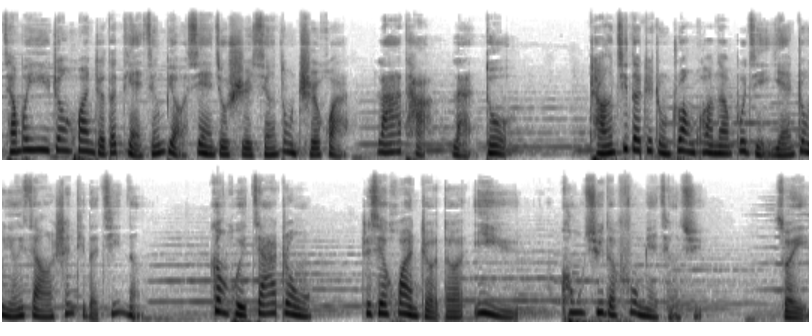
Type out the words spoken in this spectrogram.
强迫抑郁症患者的典型表现就是行动迟缓、邋遢、懒惰。长期的这种状况呢，不仅严重影响身体的机能，更会加重这些患者的抑郁、空虚的负面情绪。所以，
